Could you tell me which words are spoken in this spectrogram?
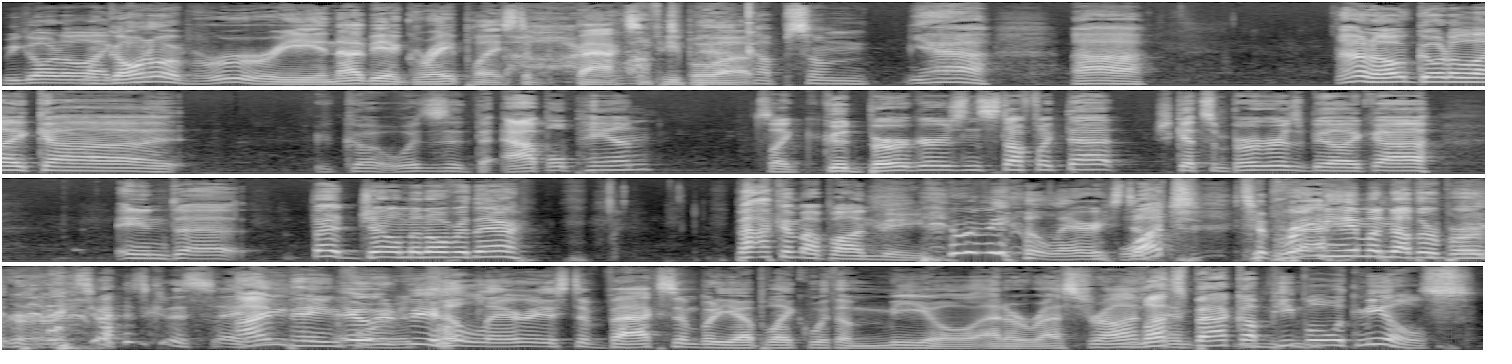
We go to We're like going to a brewery, and that'd be a great place to back I'd some to people back up. some yeah uh i don't know go to like uh go what is it the apple pan it's like good burgers and stuff like that just get some burgers be like uh and uh that gentleman over there back him up on me It would be hilarious. What to bring back- him another burger That's what I was gonna say. I'm paying for It would it. be hilarious to back somebody up like with a meal at a restaurant. let's and back up people with meals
